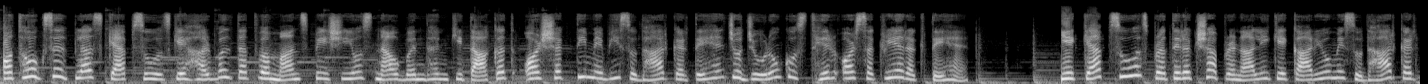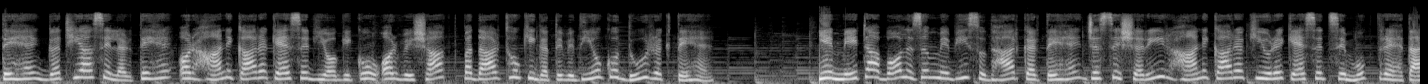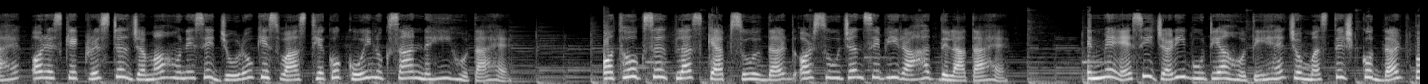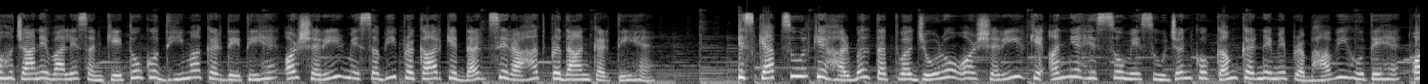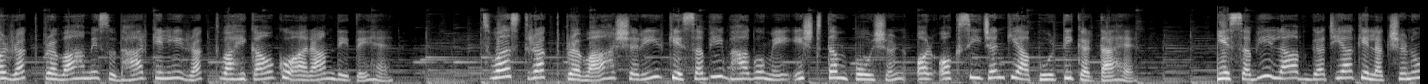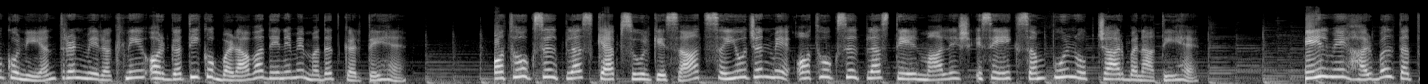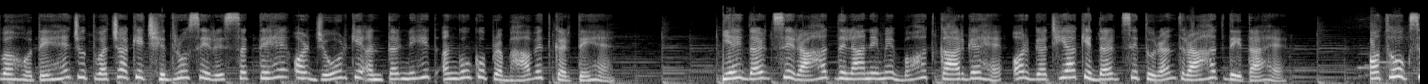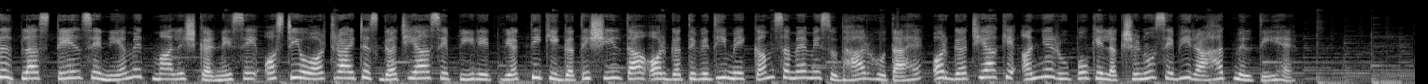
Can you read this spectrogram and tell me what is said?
ऑथोक्सिल प्लस कैप्सूल्स के हर्बल तत्व मांसपेशियों स्नाव बंधन की ताकत और शक्ति में भी सुधार करते हैं, जो जोड़ों को स्थिर और सक्रिय रखते हैं। ये कैप्सूल्स प्रतिरक्षा प्रणाली के कार्यों में सुधार करते हैं, गठिया से लड़ते हैं और हानिकारक एसिड यौगिकों और विषाक्त पदार्थों की गतिविधियों को दूर रखते हैं। ये मेटाबॉलिज्म में भी सुधार करते हैं, जिससे शरीर हानिकारक यूरिक एसिड से मुक्त रहता है और इसके क्रिस्टल जमा होने से जोड़ों के स्वास्थ्य को कोई नुकसान नहीं होता है ऑथोक्सिल प्लस कैप्सूल दर्द और सूजन से भी राहत दिलाता है इनमें ऐसी जड़ी बूटियाँ होती हैं जो मस्तिष्क को दर्द पहुँचाने वाले संकेतों को धीमा कर देती हैं और शरीर में सभी प्रकार के दर्द से राहत प्रदान करती हैं। इस कैप्सूल के हर्बल तत्व जोड़ों और शरीर के अन्य हिस्सों में सूजन को कम करने में प्रभावी होते हैं और रक्त प्रवाह में सुधार के लिए रक्त वाहिकाओं को आराम देते हैं। स्वस्थ रक्त प्रवाह शरीर के सभी भागों में इष्टतम पोषण और ऑक्सीजन की आपूर्ति करता है। ये सभी लाभ गठिया के लक्षणों को नियंत्रण में रखने और गति को बढ़ावा देने में मदद करते हैं। ऑथोक्सिल प्लस कैप्सूल के साथ संयोजन में ऑथोक्सिल प्लस तेल मालिश इसे एक संपूर्ण उपचार बनाती है। तेल में हर्बल तत्व होते हैं जो त्वचा के छिद्रों से रिस सकते हैं और जोड़ के अंतर्निहित अंगों को प्रभावित करते हैं। यह दर्द से राहत दिलाने में बहुत कारगर है और गठिया के दर्द से तुरंत राहत देता है। ऑथोक्सिल प्लस तेल से नियमित मालिश करने से ऑस्टियोआर्थराइटिस गठिया से पीड़ित व्यक्ति की गतिशीलता और गतिविधि में कम समय में सुधार होता है और गठिया के अन्य रूपों के लक्षणों से भी राहत मिलती है।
